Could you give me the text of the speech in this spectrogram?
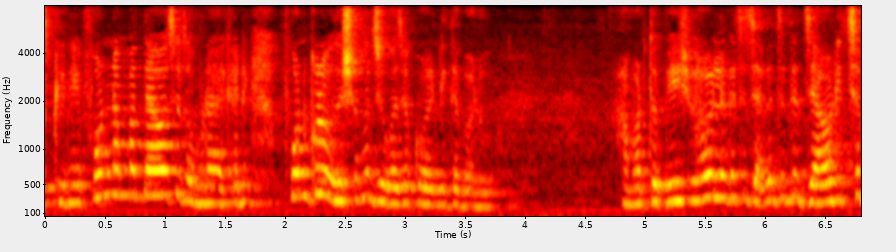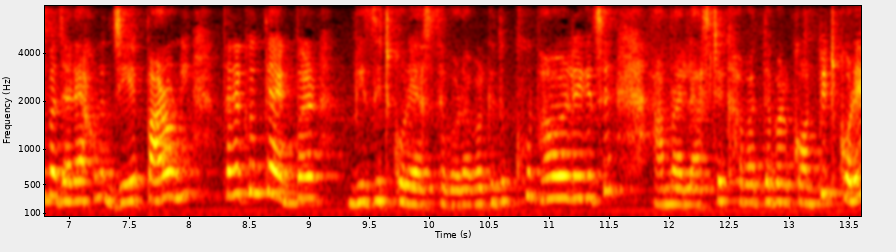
স্ক্রিনে ফোন নাম্বার দেওয়া আছে, তোমরা এখানে ফোন করে ওদের সঙ্গে যোগাযোগ করে নিতে পারো। আমার তো বেশ ভালো লেগেছে, যাদের যাদের যাওয়ার ইচ্ছা বা যারা এখনও যেয়ে পারোনি, তারা কিন্তু একবার ভিজিট করে আসতে পারো। আমার কিন্তু খুব ভালো লেগেছে, আমরা লাস্টে খাবার দাবার কমপ্লিট করে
